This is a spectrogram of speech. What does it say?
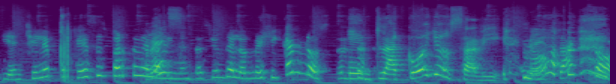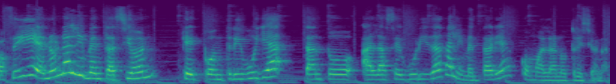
y en chile, porque eso es parte de la alimentación de los mexicanos. En tlacoyos, Sabi, ¿no? Exacto. Sí, en una alimentación que contribuya tanto a la seguridad alimentaria como a la nutricional.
